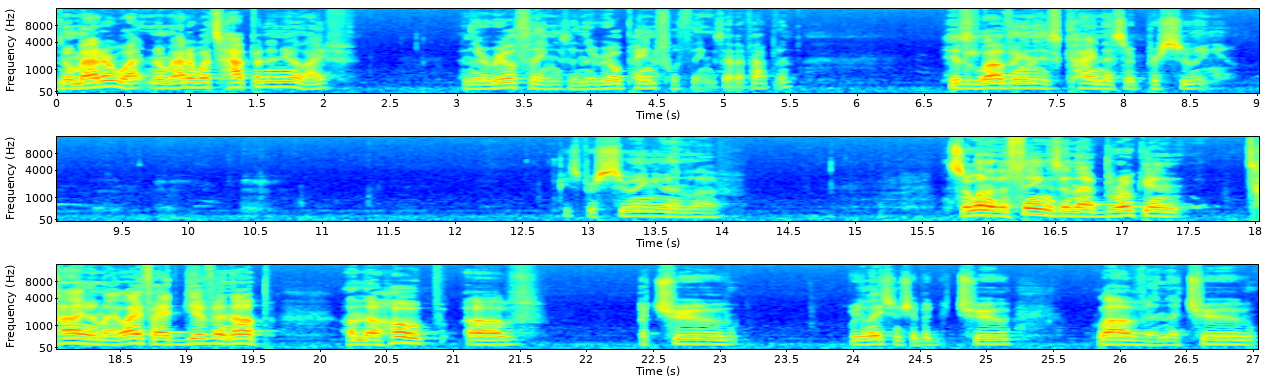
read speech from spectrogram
No matter what, no matter what's happened in your life, and the real things and the real painful things that have happened, His love and His kindness are pursuing you. He's pursuing you in love. So, one of the things in that broken time in my life, I had given up on the hope of a true relationship, a true love, and a true,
